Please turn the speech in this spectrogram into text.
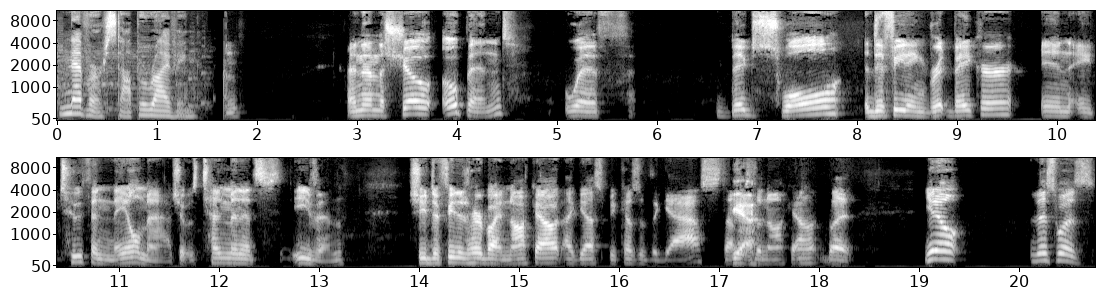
Never stop arriving. And then the show opened with Big Swole defeating Britt Baker in a tooth and nail match. It was 10 minutes even. She defeated her by knockout, I guess, because of the gas. That Yeah. was the knockout. But, you know, this was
